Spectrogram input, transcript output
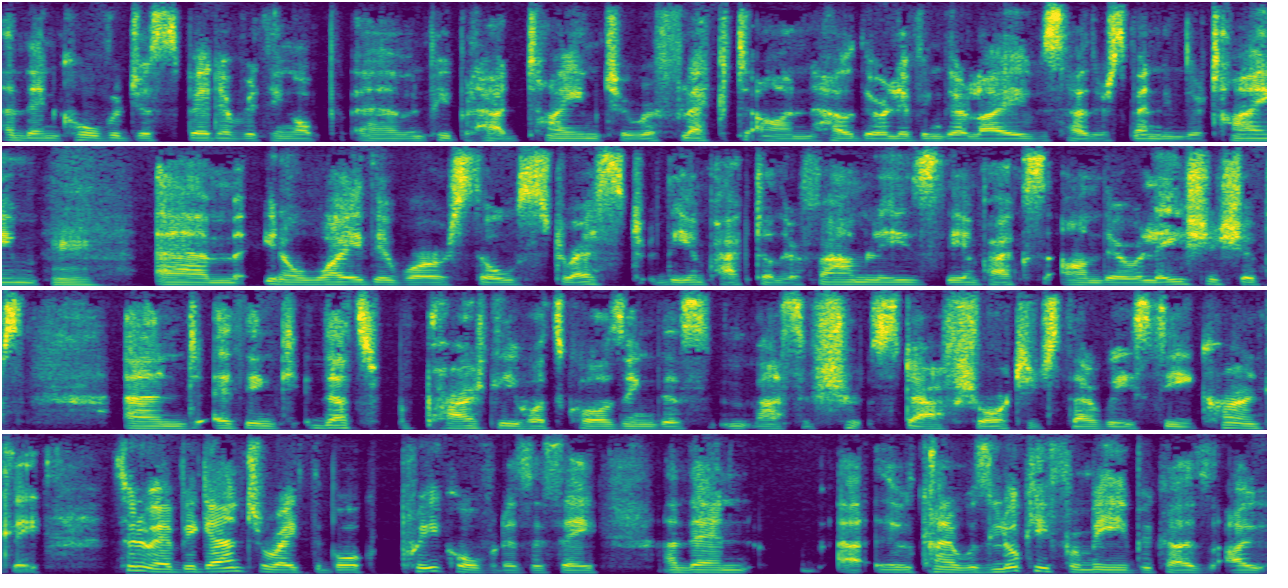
and then COVID just sped everything up, um, and people had time to reflect on how they're living their lives, how they're spending their time, mm um, you know, why they were so stressed, the impact on their families, the impacts on their relationships. And I think that's partly what's causing this massive sh- staff shortage that we see currently. So, anyway, I began to write the book pre COVID, as I say, and then uh, it kind of was lucky for me because I,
